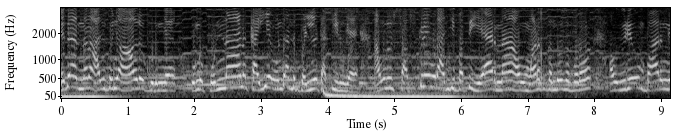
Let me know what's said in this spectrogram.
எதா இருந்தாலும் அது கொஞ்சம் ஆதரவு கொடுங்க. உங்க பொண்ணான கையை கொண்டு அந்த பெல்லில தட்டிடுங்க. அவங்களுக்கு சப்ஸ்கிரைபர் அஞ்சு பத்து ஏறுனா அவங்க மனசு சந்தோஷப்படும். அவங்க வீடியோவும் பாருங்க.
